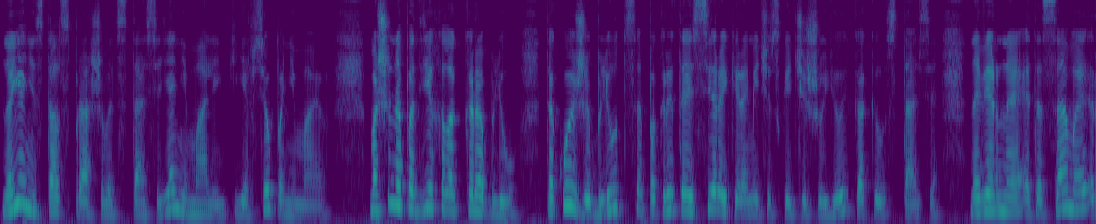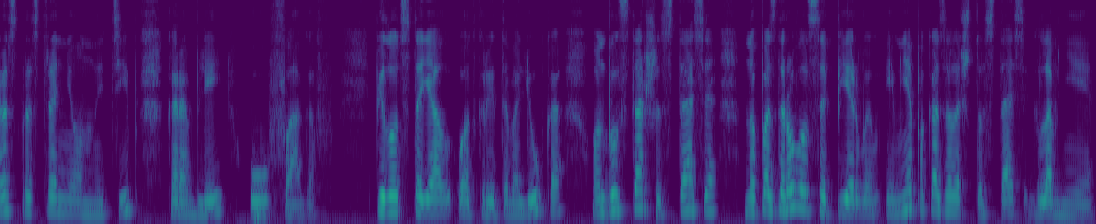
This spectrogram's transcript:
Но я не стал спрашивать стася я не маленький я все понимаю. Машина подъехала к кораблю такое же блюдце покрытое серой керамической чешуей как и у стася наверное это самый распространенный тип тип кораблей у фагов. Пилот стоял у открытого люка. Он был старше стася но поздоровался первым и мне показалось что стась главнее.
